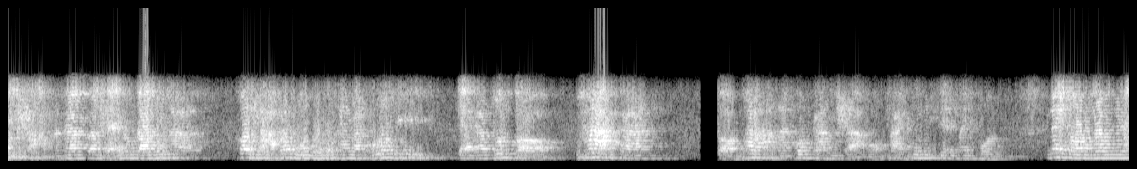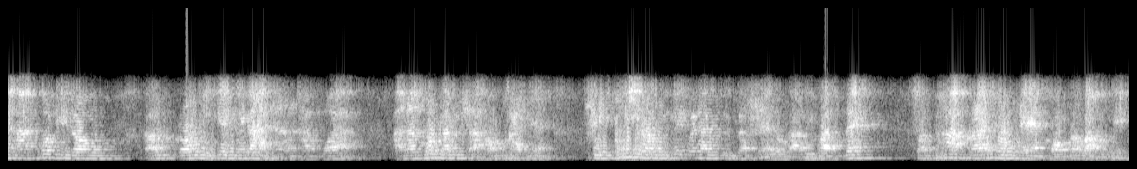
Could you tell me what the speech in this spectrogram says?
ที่สามนะครับกระแสโลกาภิวัตน์ข้อสามระบุผลทางการร่วมที่จะกระทบต่อภาคการต่อภาพอนาคตการศึกษาของไทยที่มีเช่นไม่พ้นแน่นอนครับในอนาคตที่เราเราเราหลีกเลี่ยงไม่ได้นะครับ ว่าอนาคตการศึกษาของไทยเนี่ย สิ่งที่เราเลี่ยงไม่ได้คือกระแสโลกาภิวัตน์และสภาพร้พรมแดนของระหว่างประเทศ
